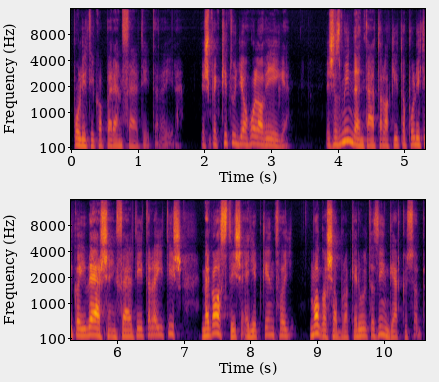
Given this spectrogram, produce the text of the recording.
politika perem feltételeire. És meg ki tudja, hol a vége. És ez mindent átalakít a politikai verseny feltételeit is, meg azt is egyébként, hogy magasabbra került az inger küszöb.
